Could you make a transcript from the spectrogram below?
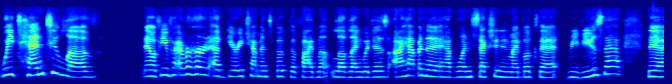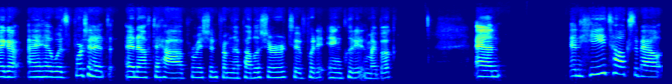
We tend to love. Now, if you've ever heard of Gary Chapman's book, The Five Love Languages, I happen to have one section in my book that reviews that. That I got, I was fortunate enough to have permission from the publisher to put it, include it in my book, and and he talks about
